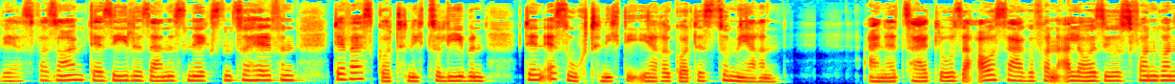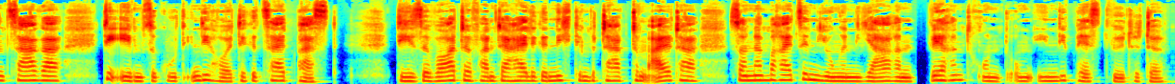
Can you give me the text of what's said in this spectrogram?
Wer es versäumt, der Seele seines Nächsten zu helfen, der weiß Gott nicht zu lieben, denn er sucht nicht die Ehre Gottes zu mehren. Eine zeitlose Aussage von Aloysius von Gonzaga, die ebenso gut in die heutige Zeit passt. Diese Worte fand der Heilige nicht in betagtem Alter, sondern bereits in jungen Jahren, während rund um ihn die Pest wütete.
